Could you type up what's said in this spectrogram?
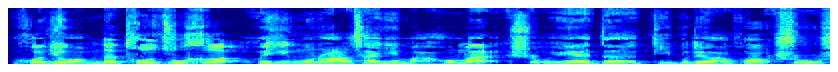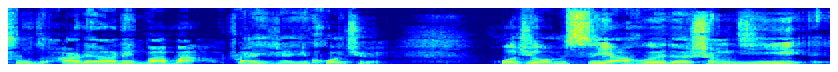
获取我们的投资组合，微信公众号财经马红漫首页的底部对话框输入数字二零二零八八，抓紧时间去获取。获取我们思想会的升级，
